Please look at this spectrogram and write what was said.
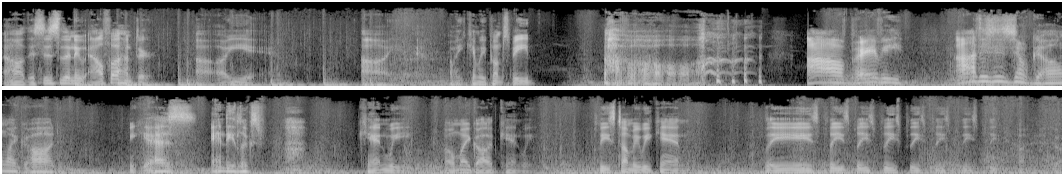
Oh, this is the new Alpha Hunter. Oh, yeah. Oh, yeah. Oh, wait, can we pump speed? Oh, oh baby. Ah, oh, this is so good. Oh, my God. Yes. Andy looks. can we? Oh, my God, can we? Please tell me we can. Please, please, please, please, please, please, please, please. Oh my god.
